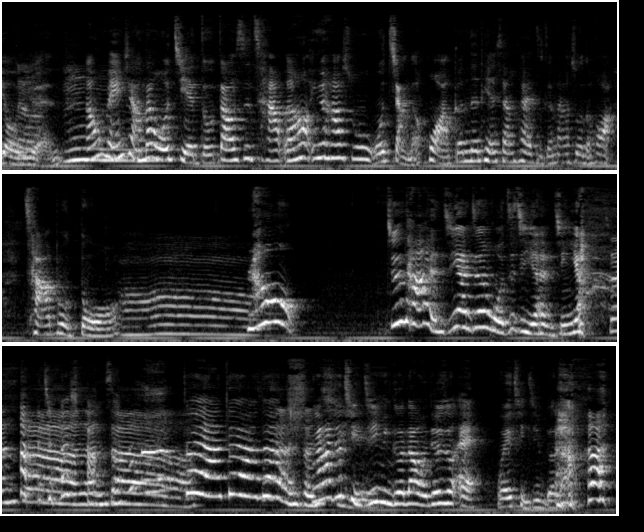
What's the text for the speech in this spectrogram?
有缘，嗯、然后没想到我解读到是差，然后因为他说我讲的话跟那天三太子跟他说的话差不多。哦，然后。就是他很惊讶，真的我自己也很惊讶，真的，真的，对啊，对啊，对啊，然后他就请鸡皮疙瘩，我就说，哎、欸，我也起鸡皮疙瘩，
